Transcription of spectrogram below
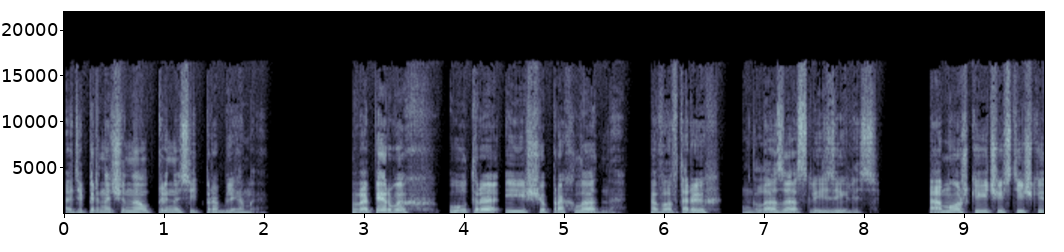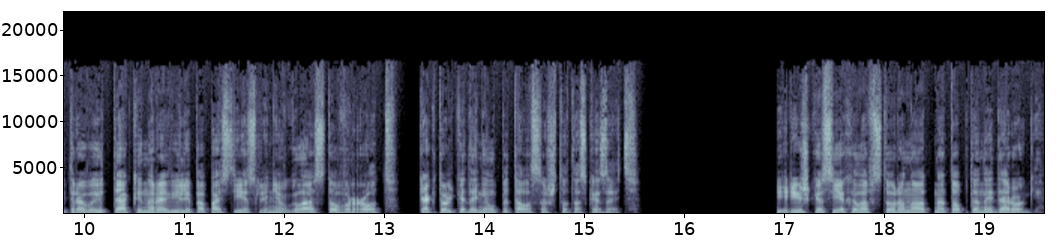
а теперь начинал приносить проблемы. Во-первых, утро и еще прохладно, а во-вторых, глаза слезились. А мошки и частички травы так и норовили попасть, если не в глаз, то в рот, как только Данил пытался что-то сказать. Иришка съехала в сторону от натоптанной дороги,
